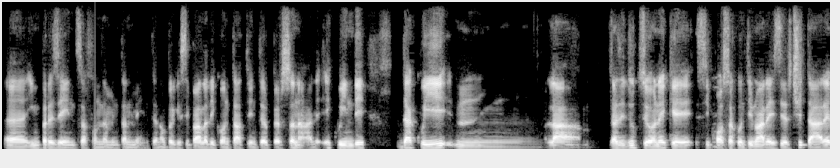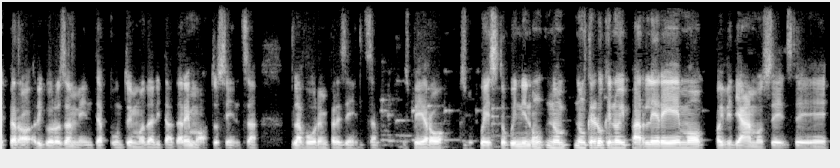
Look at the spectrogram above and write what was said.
eh, in presenza fondamentalmente, no? perché si parla di contatto interpersonale e quindi da qui mh, la, la deduzione che si possa continuare a esercitare però rigorosamente appunto in modalità da remoto senza lavoro in presenza. Spero su questo, quindi non, non, non credo che noi parleremo, poi vediamo se, se,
